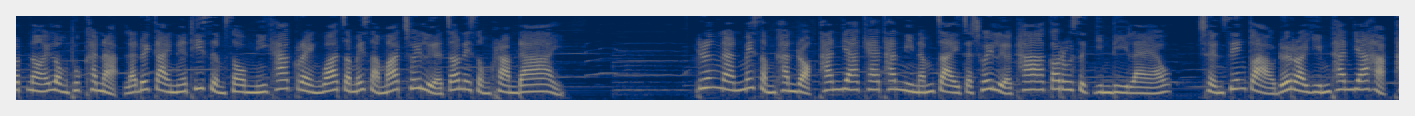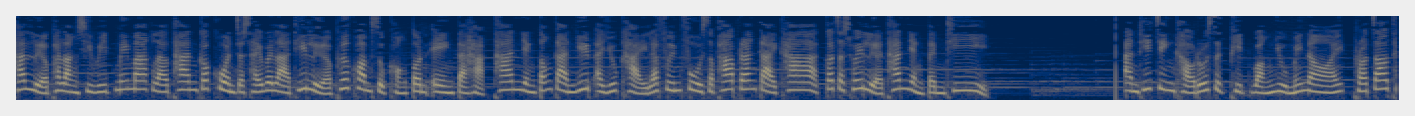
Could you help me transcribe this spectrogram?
ลดน้อยลงทุกขณะ และด้วยกายเนื้อที่เสื่อมโทรมนี้ข้าเกรงว่าจะไม่สามารถช่วยเหลือเจ้าในสงครามได้ เรื่องนั้นไม่สำคัญหรอกท่านย่าแค่ท่านมีน้ำใจจะช่วยเหลือข้าก็รู้สึกยินดีแล้ว เฉินเซี่ยงกล่าวด้วยรอยยิ้มท่านย่าหากท่านเหลือพลังชีวิตไม่มากแล้วท่านก็ควรจะใช้เวลาที่เหลือเพื่อความสุขของตนเอง แต่หากท่านยังต้องการยืดอายุไขและฟื้นฟูสภาพร่างกายข้าก็จะช่วยเหลือท่านอย่างเต็มที่ อันที่จริงเขารู้สึกผิดหวังอยู่ไม่น้อย เพราะเจ้าเท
